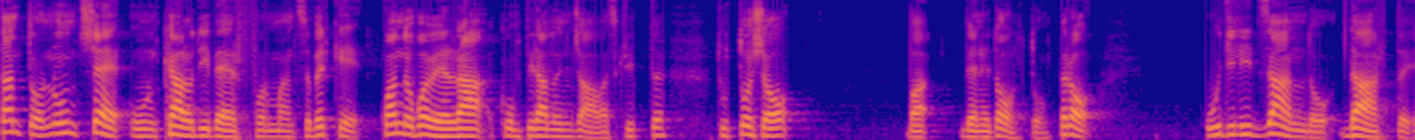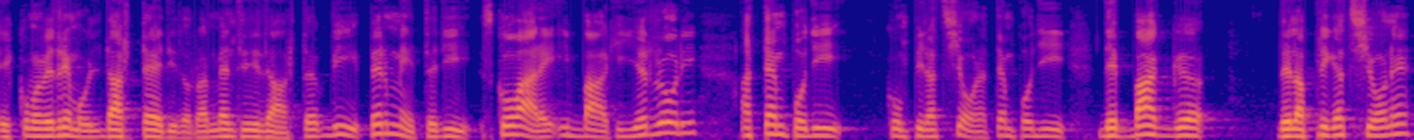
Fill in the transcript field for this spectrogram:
tanto non c'è un calo di performance, perché quando poi verrà compilato in JavaScript, tutto ciò viene tolto. Però utilizzando Dart e come vedremo il Dart Editor, l'ambiente di Dart, vi permette di scovare i bug, gli errori a tempo di compilazione, a tempo di debug dell'applicazione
